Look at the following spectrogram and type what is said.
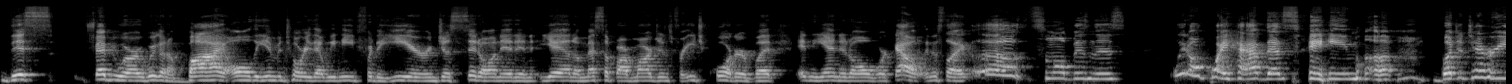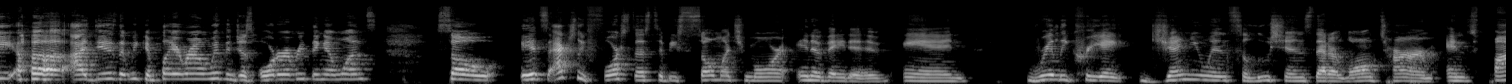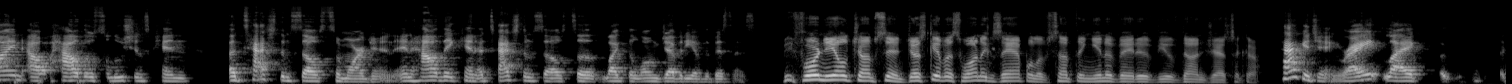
this february we're going to buy all the inventory that we need for the year and just sit on it and yeah it'll mess up our margins for each quarter but in the end it'll work out and it's like oh small business we don't quite have that same uh, budgetary uh, ideas that we can play around with and just order everything at once. So it's actually forced us to be so much more innovative and really create genuine solutions that are long term and find out how those solutions can attach themselves to margin and how they can attach themselves to like the longevity of the business. Before Neil jumps in, just give us one example of something innovative you've done, Jessica. Packaging, right? Like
